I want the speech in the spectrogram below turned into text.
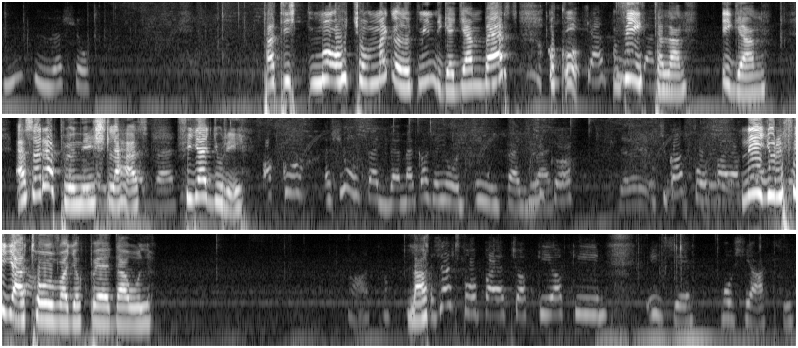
Hm, Hű, ez jó. Tehát így, ma, hogyha megölök mindig egy embert, akkor végtelen. Igen. Ezzel repülni is lehet. Figyelj, Gyuri. Akkor ez jó fegyver, meg az a jó, hogy új fegyver. Csak azt. Négy, Gyuri, figyeld, hol vagyok például. Lát? Ez azt próbálja csak ki, aki izé, most játszik.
